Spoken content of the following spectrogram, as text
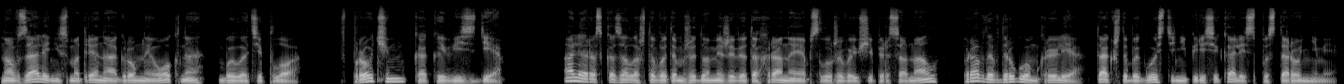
Но в зале, несмотря на огромные окна, было тепло. Впрочем, как и везде. Аля рассказала, что в этом же доме живет охрана и обслуживающий персонал, правда, в другом крыле, так, чтобы гости не пересекались с посторонними.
